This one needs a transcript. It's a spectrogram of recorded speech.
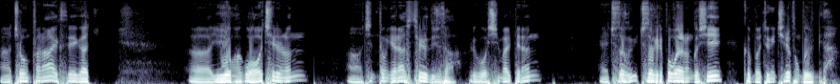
어, 초음파나 엑스레이가 어, 유용하고 치료는 어, 진통제나 스테로이드 주사 그리고 심할 때는 예, 주사, 주사기를 뽑아내는 것이 근본적인 치료 방법입니다.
